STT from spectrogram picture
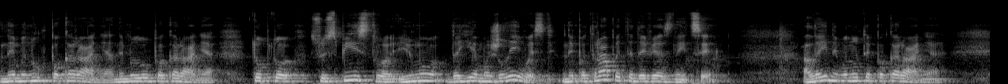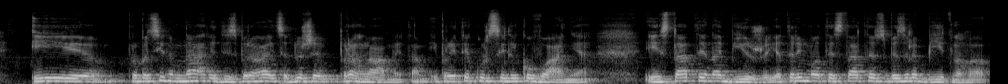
не минув покарання, не минув покарання. Тобто суспільство йому дає можливість не потрапити до в'язниці, але й не минути покарання. І в пробаційному нагляді зберігаються дуже програми, там, і пройти курси лікування, і стати на біржу, і отримувати статус безробітного,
